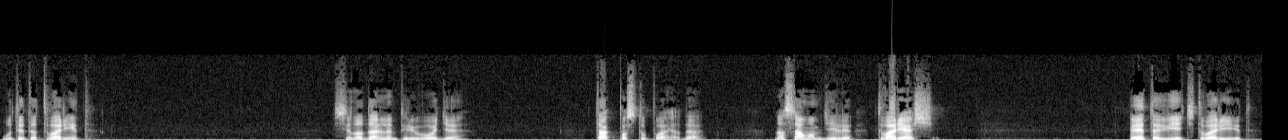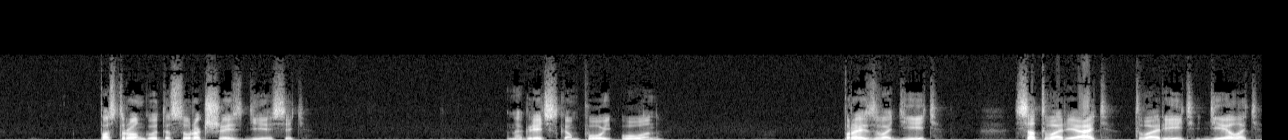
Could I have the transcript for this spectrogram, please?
Вот это творит в синодальном переводе так поступая, да? На самом деле творящий это ведь творит, по стронгу это 46.10, на греческом пой он, производить, сотворять, творить, делать.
